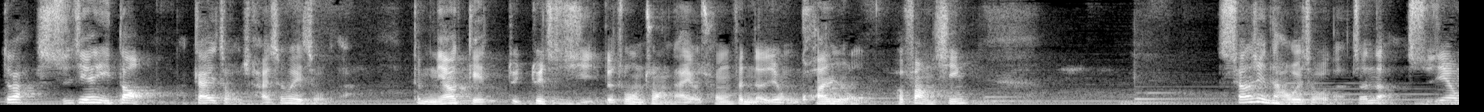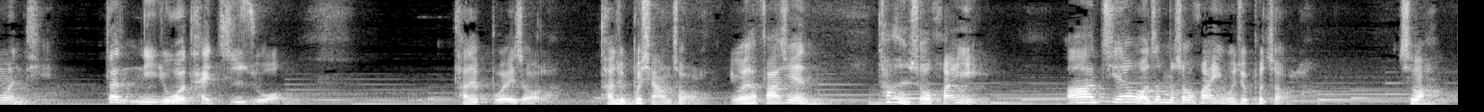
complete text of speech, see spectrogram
对吧？时间一到，该走还是会走的。对你要给对对自己的这种状态有充分的这种宽容和放心，相信他会走的，真的时间问题。但你如果太执着，他就不会走了，他就不想走了，因为他发现他很受欢迎啊。既然我这么受欢迎，我就不走了，是吧？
